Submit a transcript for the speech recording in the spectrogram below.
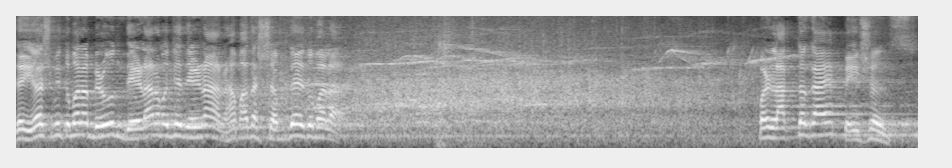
ते यश मी तुम्हाला मिळवून देणार म्हणजे देणार. हा माझा शब्द आहे तुम्हाला. पण लागतं काय? पेशन्स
